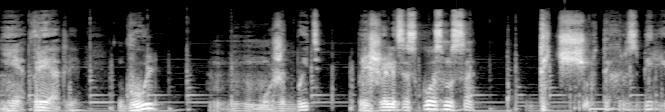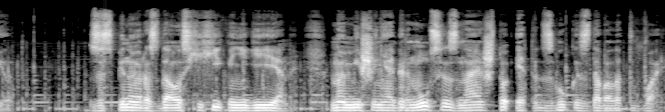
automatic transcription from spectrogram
Нет, вряд ли. Гуль? Может быть. Пришелец из космоса? Да черт их разберет. За спиной раздалось хихиканье гиены, но Миша не обернулся, зная, что этот звук издавала тварь.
